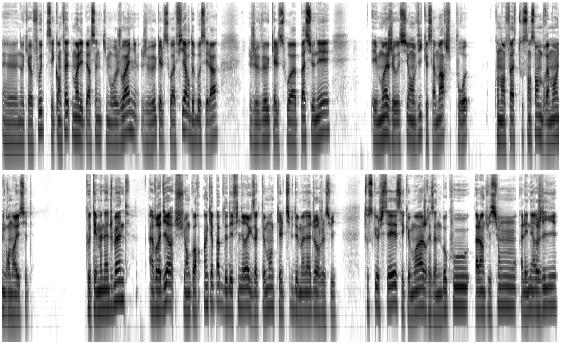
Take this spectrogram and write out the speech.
Knockout Food, c'est qu'en fait, moi, les personnes qui me rejoignent, je veux qu'elles soient fières de bosser là, je veux qu'elles soient passionnées, et moi, j'ai aussi envie que ça marche pour eux, qu'on en fasse tous ensemble vraiment une grande réussite. Côté management, à vrai dire, je suis encore incapable de définir exactement quel type de manager je suis. Tout ce que je sais, c'est que moi, je raisonne beaucoup à l'intuition, à l'énergie,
